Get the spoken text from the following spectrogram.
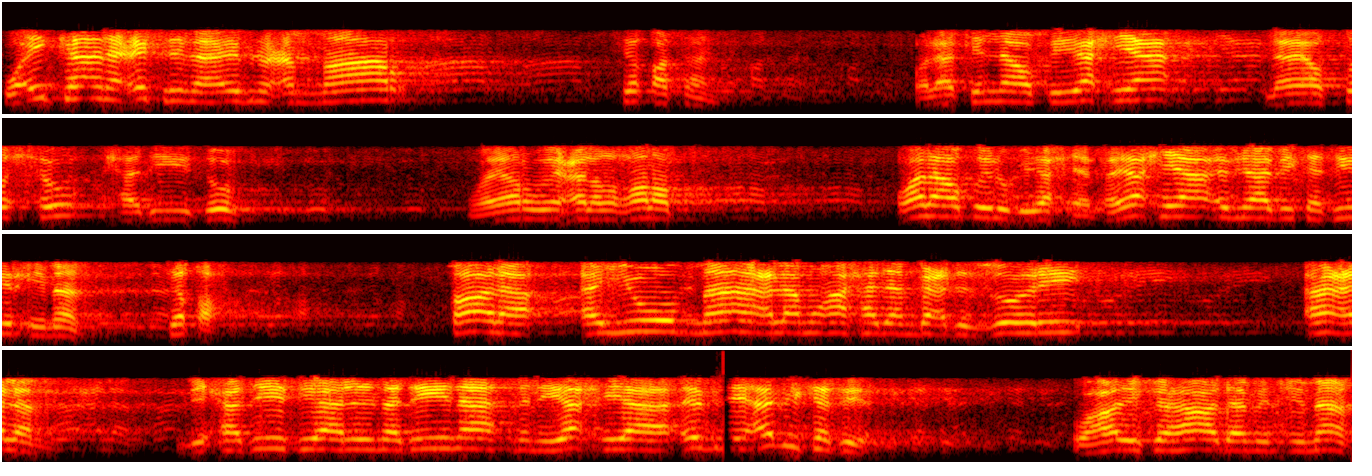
وإن كان عكرمة ابن عمار ثقة ولكنه في يحيى لا يصح حديثه ويروي على الغلط ولا أطيل بيحيى. فيحيى ابن أبي كثير إمام ثقة. قال أيوب ما أعلم أحدا بعد الزهري؟ أعلم. بحديث أهل المدينة من يحيى ابن أبي كثير. وهذه شهادة من إمام.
